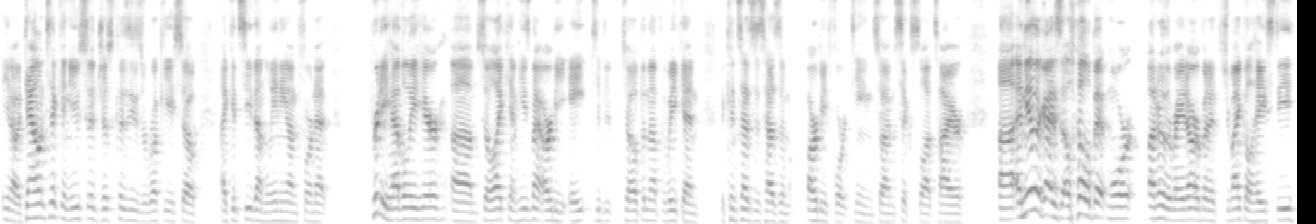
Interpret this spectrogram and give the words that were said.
you know a downtick in usage just because he's a rookie. So I could see them leaning on Fournette pretty heavily here. Um, so like him, he's my RB eight to to open up the weekend. The consensus has him RB fourteen, so I'm six slots higher. Uh, and the other guy's a little bit more under the radar, but it's JaMycal Hasty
